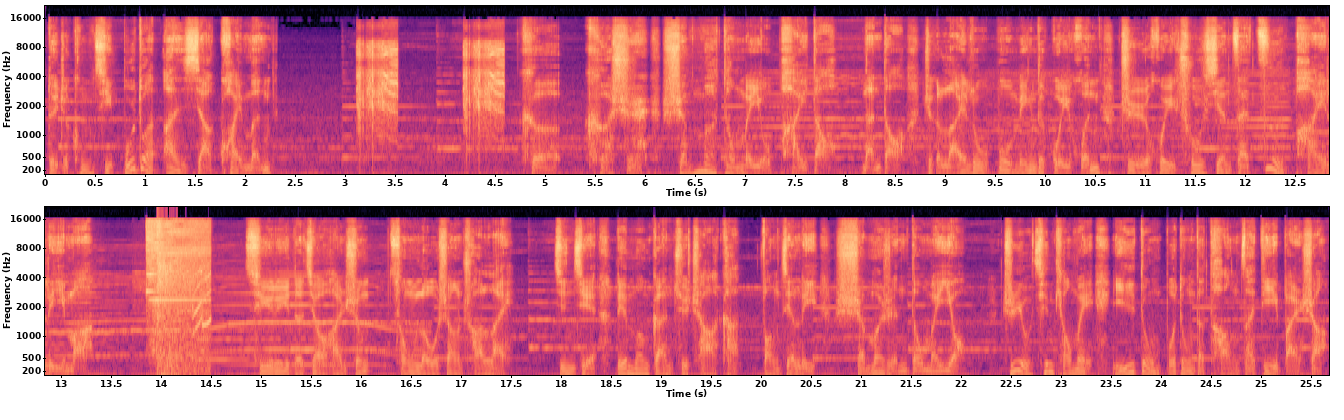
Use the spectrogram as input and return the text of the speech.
对着空气不断按下快门，可可是什么都没有拍到。难道这个来路不明的鬼魂只会出现在自拍里吗？凄厉的叫喊声从楼上传来，金姐连忙赶去查看，房间里什么人都没有，只有千条妹一动不动地躺在地板上。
